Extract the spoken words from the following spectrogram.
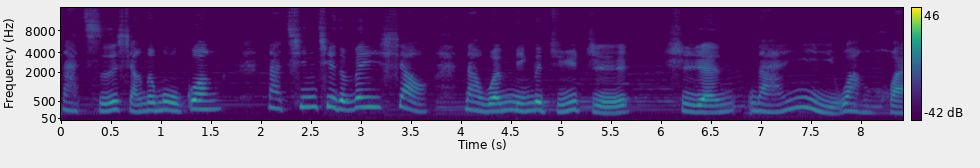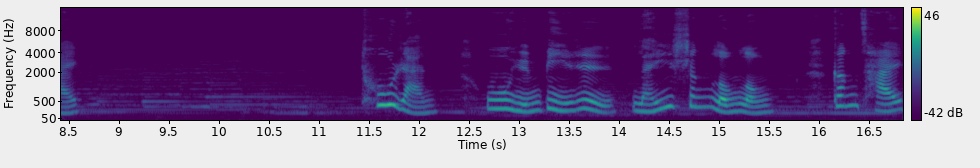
那慈祥的目光，那亲切的微笑，那文明的举止，使人难以忘怀。突然，乌云蔽日，雷声隆隆，刚才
